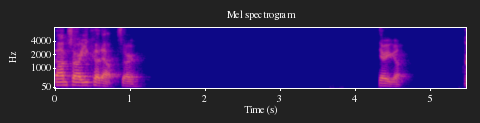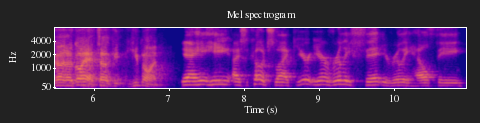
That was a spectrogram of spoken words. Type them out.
I'm sorry, you cut out. Sorry. There you go. No, no, go ahead. Tell, keep going. Yeah, he, he I said, Coach, like you're you're really fit, you're really healthy,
